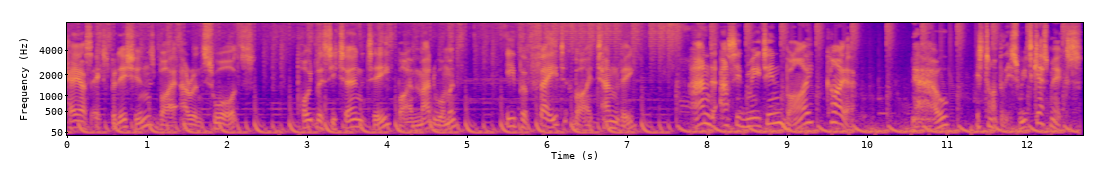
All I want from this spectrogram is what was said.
Chaos Expeditions by Aaron Swartz, Pointless Eternity by Madwoman, Eep of Fate by Tanvi, and Acid Meeting by Kaya. Now, it's time for this week's guest mix.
